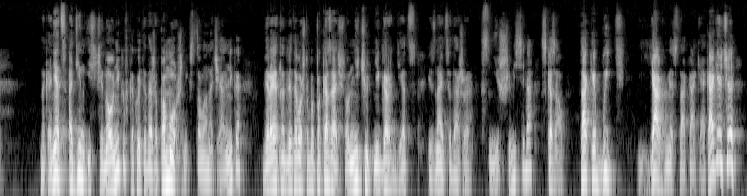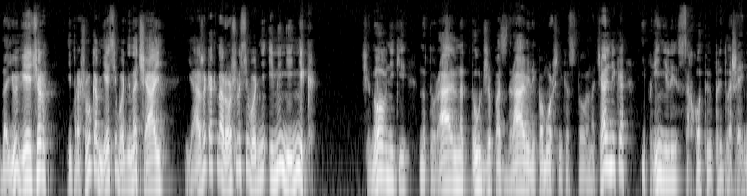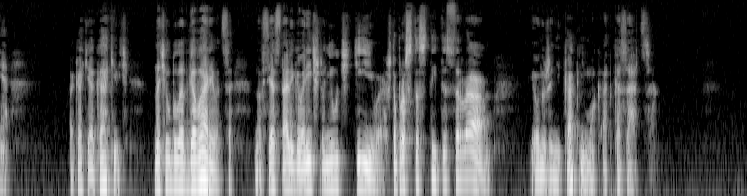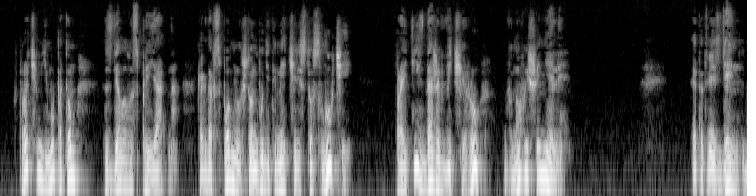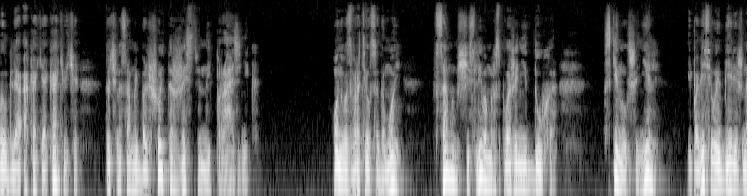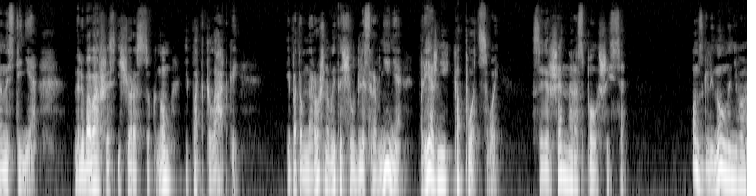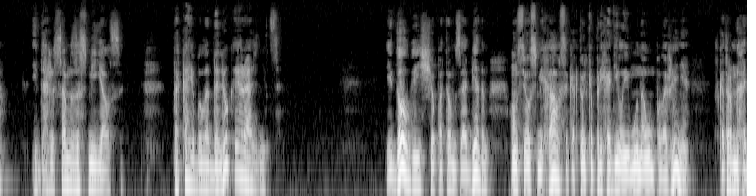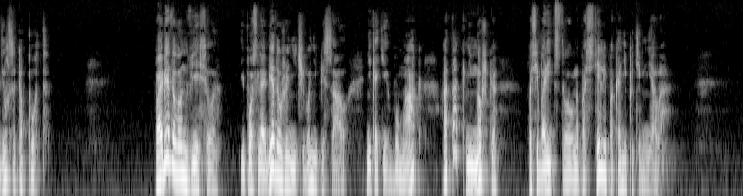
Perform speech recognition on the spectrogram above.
Наконец, один из чиновников, какой-то даже помощник стола начальника, вероятно, для того, чтобы показать, что он ничуть не гордец и знается даже с низшими себя, сказал, «Так и быть, я вместо Акаки Акакича даю вечер и прошу ко мне сегодня на чай». Я же, как нарочно, сегодня именинник. Чиновники натурально тут же поздравили помощника стола начальника и приняли с охотою предложение. Акакий Акакевич начал было отговариваться, но все стали говорить, что неучтиво, что просто стыд и срам, и он уже никак не мог отказаться. Впрочем, ему потом сделалось приятно когда вспомнил, что он будет иметь через сто случай пройтись даже в вечеру в новой шинели. Этот весь день был для Акаки Акакевича точно самый большой торжественный праздник. Он возвратился домой в самом счастливом расположении духа, скинул шинель и повесил ее бережно на стене, налюбовавшись еще раз сукном и подкладкой, и потом нарочно вытащил для сравнения прежний капот свой, совершенно расползшийся. Он взглянул на него и даже сам засмеялся. Такая была далекая разница. И долго еще потом за обедом он все усмехался, как только приходило ему на ум положение, в котором находился капот. Пообедал он весело, и после обеда уже ничего не писал, никаких бумаг, а так немножко посиборитствовал на постели, пока не потемнело.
